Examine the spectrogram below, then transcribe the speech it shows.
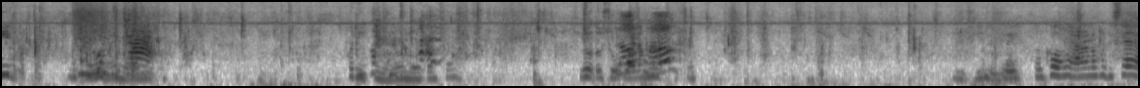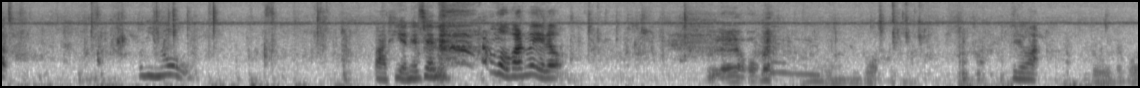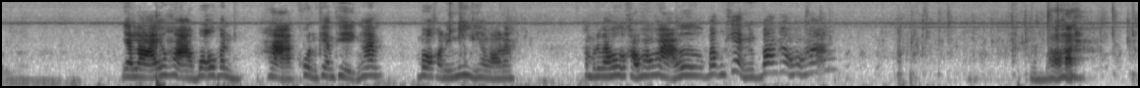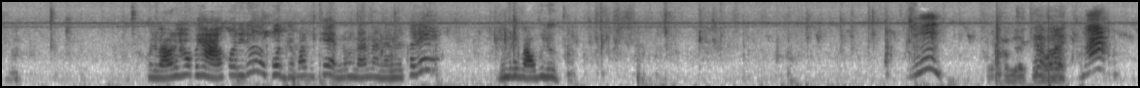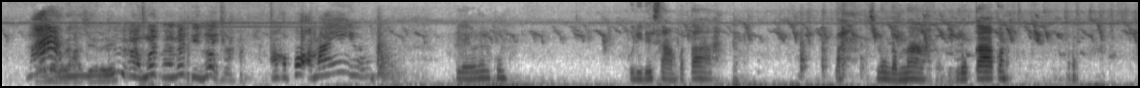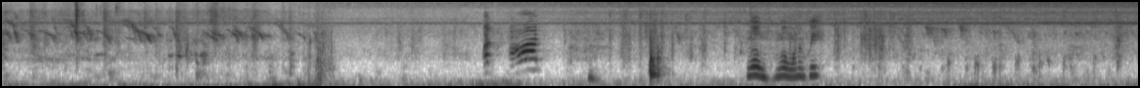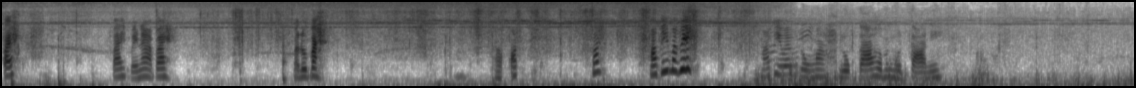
พอดีกินในหมูกันใช่ไหมเลือกตัวซุกไว้ตั้งห้าเลยเครื่องเครื่องให้แล้วพอดีแซ่บพอดีโน่ป่าเถียนให้เส้นหมูพันไม่แล้วแล้วออกไป เดี๋ยวอะอย่าร้ายหาบอกมันหาคนแคมถิงฮั่นบอกเขาในมีเขาเอานะทำบริวารเขาเขาเฮาหาเออบ้านกูแข่งบ้านเฮาเฮาหาเป็นบ้าบริวารเลยเฮาไปหาคอยดีเด้อคนแถวบ้านกูแข่งนั่นนั้นน่ะนั่นเลยใครเด้ยังไม่ได้เว้าพี่ลึกทำใหญ่ขึ้นแค่มาไป แต่น้องไปหาเสียเลยเอาเมื่อเมื่อกินเลยค่ะเอาเขาเปาะไหมแล้วนะทุกคนพอดีได้สามกระตาไปลงดำหน้าโลกาก่อนเงื่งเงื่งมาทางพี่ไป ไปไปหน้าไป มาดูไปเอาออดไป มาพี่มาพี่ มาพี่ไว้ลงมาโลกาเฮอมันหมดตานี่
